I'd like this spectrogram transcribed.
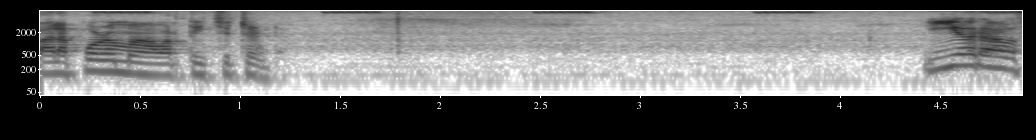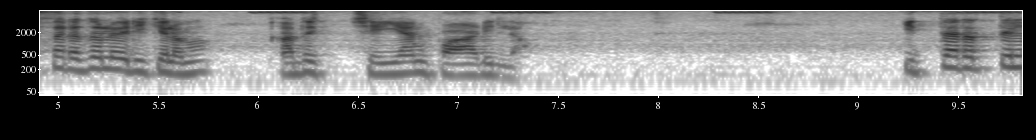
പലപ്പോഴും ആവർത്തിച്ചിട്ടുണ്ട്. ഈ ഒരു അവസരത്തിൽ ഒരിക്കലും അത് ചെയ്യാൻ പാടില്ല. ഇത്തരത്തിൽ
